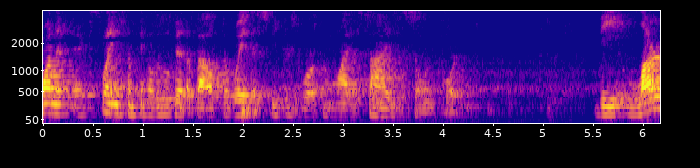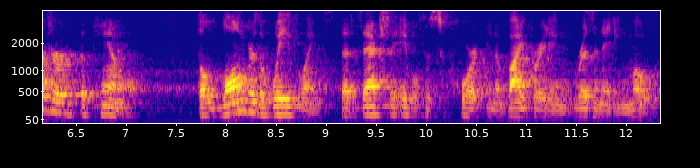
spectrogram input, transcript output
Want to explain something a little bit about the way the speakers work and why the size is so important. The larger the panel, the longer the wavelengths that it's actually able to support in a vibrating, resonating mode.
